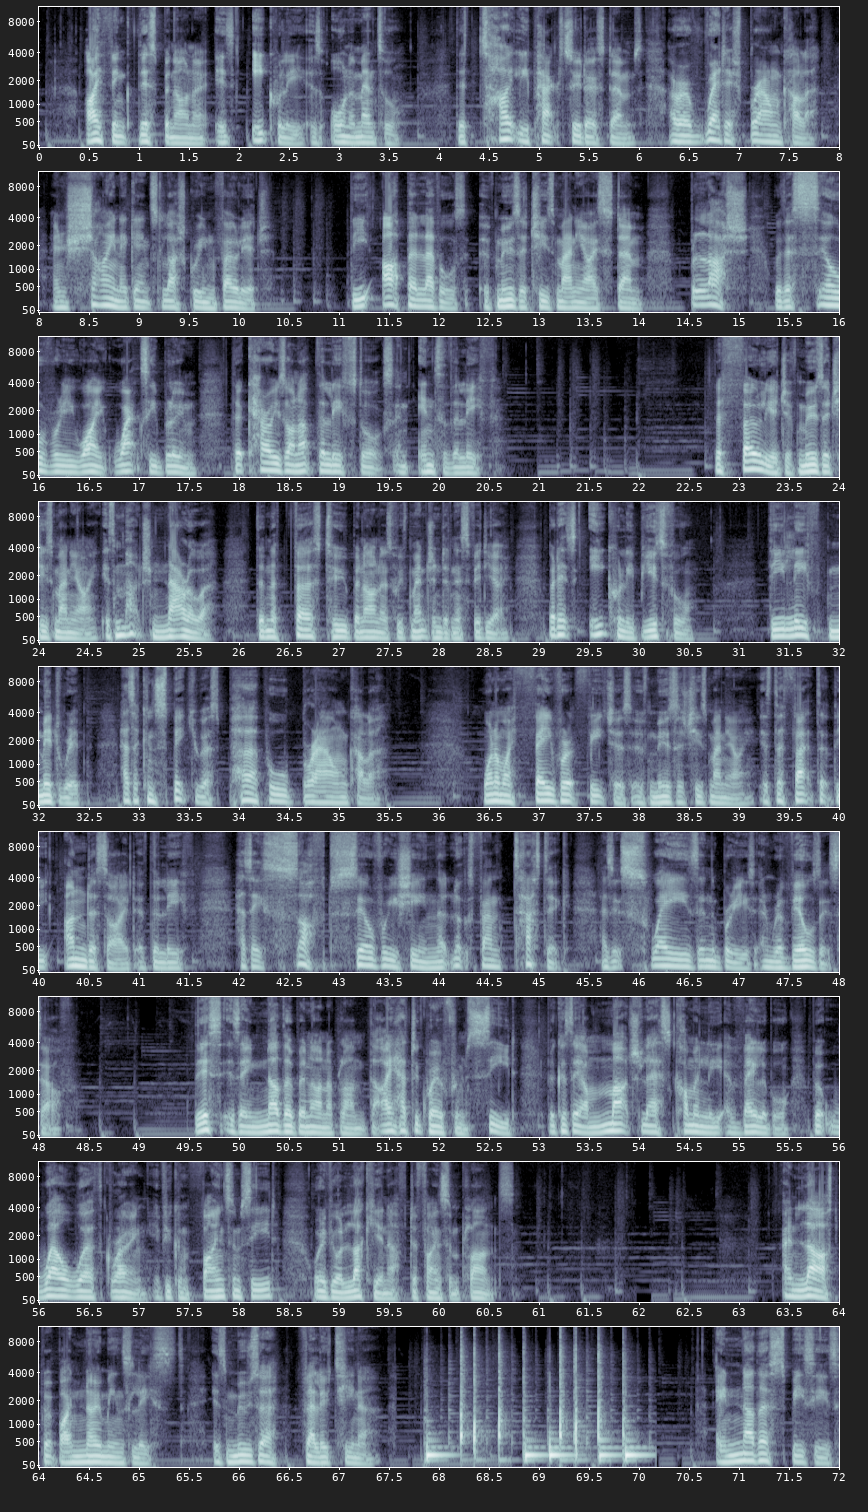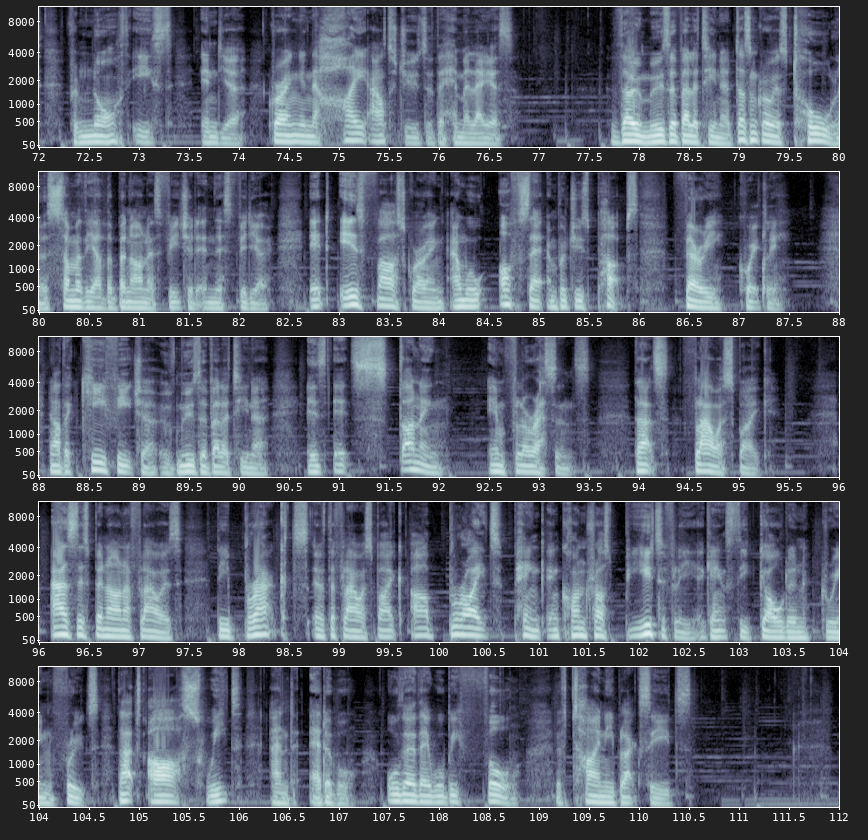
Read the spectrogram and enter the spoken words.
I think this banana is equally as ornamental. The tightly packed pseudostems are a reddish brown colour and shine against lush green foliage. The upper levels of Musa cheesemanii's stem blush with a silvery white waxy bloom that carries on up the leaf stalks and into the leaf. The foliage of Musa cheesemanii is much narrower than the first two bananas we've mentioned in this video, but it's equally beautiful. The leaf midrib has a conspicuous purple-brown colour. One of my favourite features of Musa cheesemanii is the fact that the underside of the leaf has a soft silvery sheen that looks fantastic as it sways in the breeze and reveals itself. This is another banana plant that I had to grow from seed because they are much less commonly available but well worth growing if you can find some seed or if you're lucky enough to find some plants. And last but by no means least, is Musa velutina, another species from northeast India growing in the high altitudes of the Himalayas. Though Musa velutina doesn't grow as tall as some of the other bananas featured in this video, it is fast growing and will offset and produce pups very quickly. Now the key feature of Musa velutina is its stunning inflorescence. That's flower spike. As this banana flowers, the bracts of the flower spike are bright pink and contrast beautifully against the golden green fruits that are sweet and edible, although they will be full of tiny black seeds.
